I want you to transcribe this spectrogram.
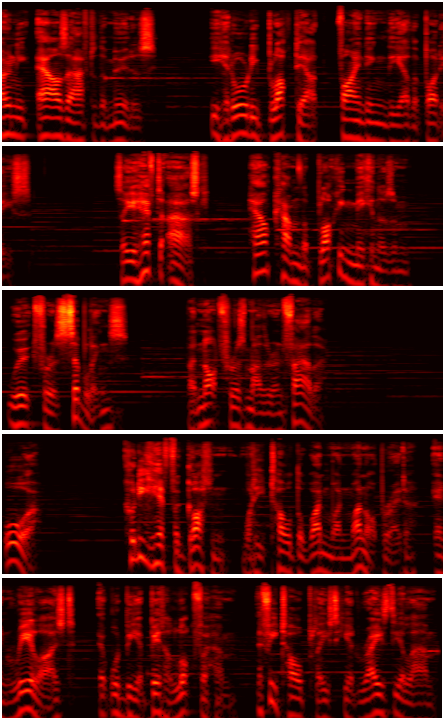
only hours after the murders, he had already blocked out finding the other bodies. So you have to ask how come the blocking mechanism worked for his siblings, but not for his mother and father? Or could he have forgotten what he told the 111 operator and realised it would be a better look for him if he told police he had raised the alarm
